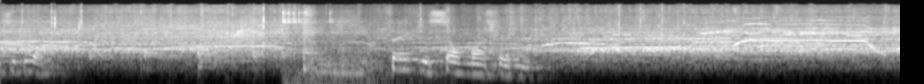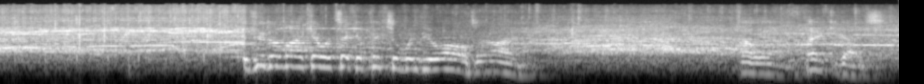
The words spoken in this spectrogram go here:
Thank you for. Thank you so much for that. If you don't mind, can we take a picture with you all tonight? Oh yeah, thank you guys.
